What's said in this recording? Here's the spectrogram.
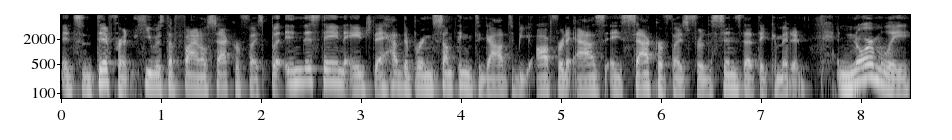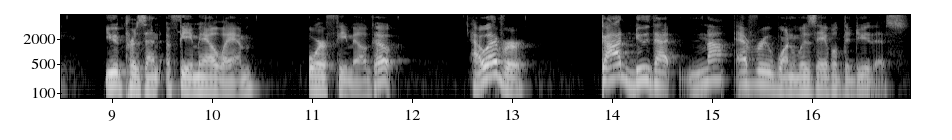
It's different. He was the final sacrifice. But in this day and age, they had to bring something to God to be offered as a sacrifice for the sins that they committed. And normally, you would present a female lamb or a female goat. However, God knew that not everyone was able to do this.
